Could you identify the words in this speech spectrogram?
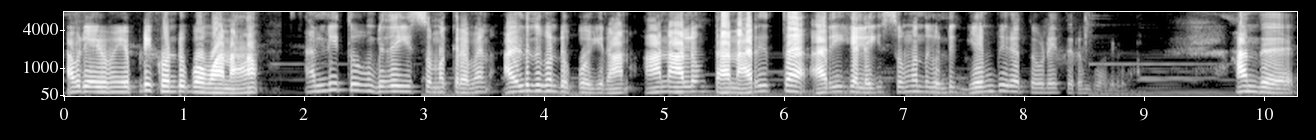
அப்படி அவன் எப்படி கொண்டு போவானா? அள்ளி தூவும் விதையை சுமக்கிறவன் அழுது கொண்டு போகிறான். ஆனாலும் தான் அறுத்த அரிகளை சுமந்து கொண்டு கம்பீரத்தோടെ திரும்ப வருவான். அந்த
